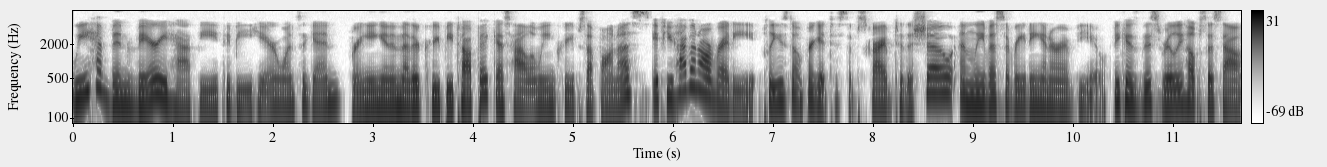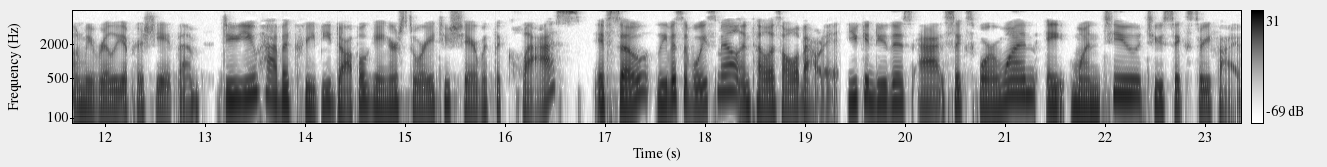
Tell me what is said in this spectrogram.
We have been very happy to be here once again, bringing in another creepy topic as Halloween creeps up on us. If you haven't already, please don't forget to subscribe to the show and leave us a rating and a review because this really helps us out and we really appreciate them. Do you have a creepy doppelganger story to share with the class? If so, leave us a voicemail and tell us all about it. You can do this at 641-812-2635.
